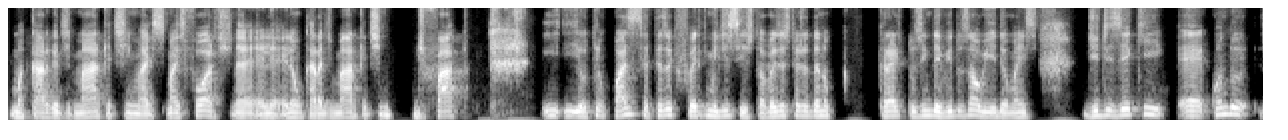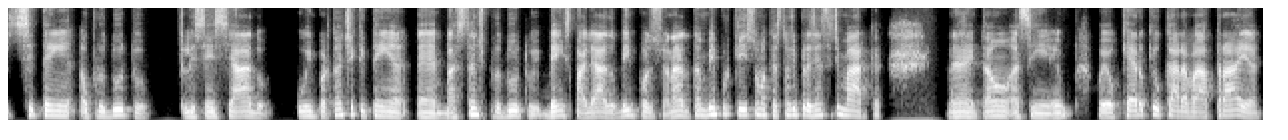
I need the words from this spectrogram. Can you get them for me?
uma carga de marketing mais, mais forte, né? Ele, ele é um cara de marketing de fato. E, e, eu tenho quase certeza que foi ele que me disse isso. Talvez eu esteja dando créditos indevidos ao IDEL, mas de dizer que é, quando se tem o produto licenciado, o importante é que tenha é, bastante produto, bem espalhado, bem posicionado, também porque isso é uma questão de presença de marca. Né? Então, assim, eu, eu quero que o cara vá à praia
